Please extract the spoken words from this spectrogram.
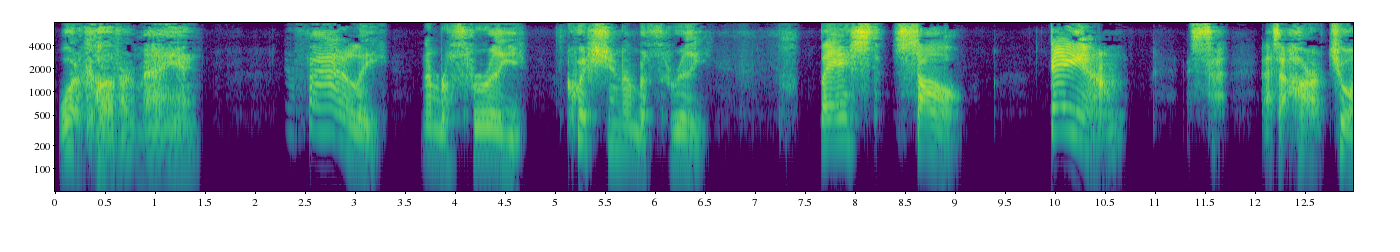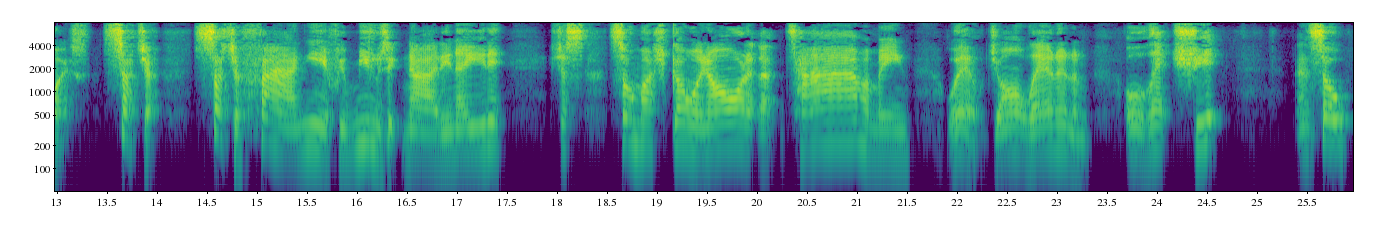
What a cover, man. And finally, number three. Question number three. Best song. Damn! That's a, that's a hard choice. Such a, such a fine year for music, 1980. It's just so much going on at that time. I mean, well, John Lennon and all that shit. And so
